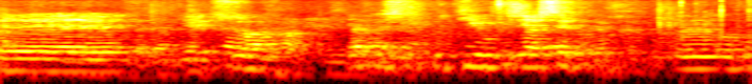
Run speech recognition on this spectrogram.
Е, якщо я ще хотів, я ще е, одну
